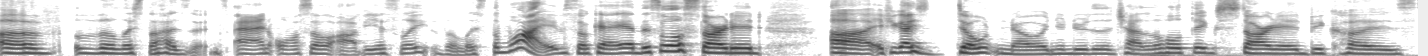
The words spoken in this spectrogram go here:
of the list of husbands and also obviously the list of wives, okay? And this all started uh if you guys don't know and you're new to the channel, the whole thing started because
